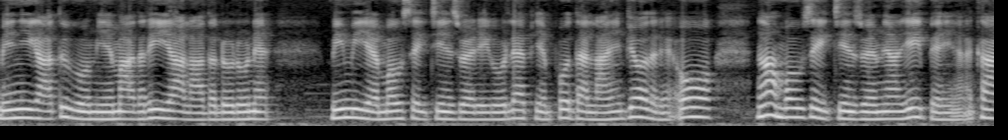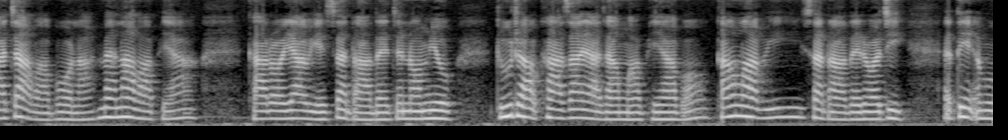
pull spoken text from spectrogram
မင်းကြီးကသူ့ကိုမြင်မှတတိရလာတယ်လို့လို့နဲ့မိမိရဲ့မုတ်စိတ်ကျင်ဆွဲတွေကိုလက်ဖြင့်ပုတ်တက်လာရင်ပြောတယ်။အော်ငါမုတ်စိတ်ကျင်ဆွဲများရိတ်ပင်ရင်အခါကြပါပေါ့လား။မှန်လားပါဗျာ။ ခါတော့ရောက်ရေးဆက်တာတဲ့ကျွန်တော်မျိုးဒူးထောက်ခါစားရကြောင်းပါဗျာပေါ့။ကောင်းလာပြီဆက်တာတဲ့တော့ကြီးအသင်အမှု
